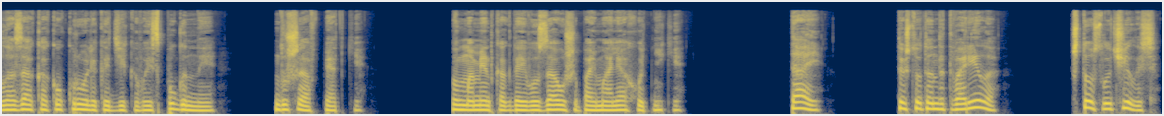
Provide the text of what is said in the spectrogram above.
Глаза, как у кролика дикого, испуганные, душа в пятке. В момент, когда его за уши поймали охотники. «Тай, ты что-то натворила? Что случилось?»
